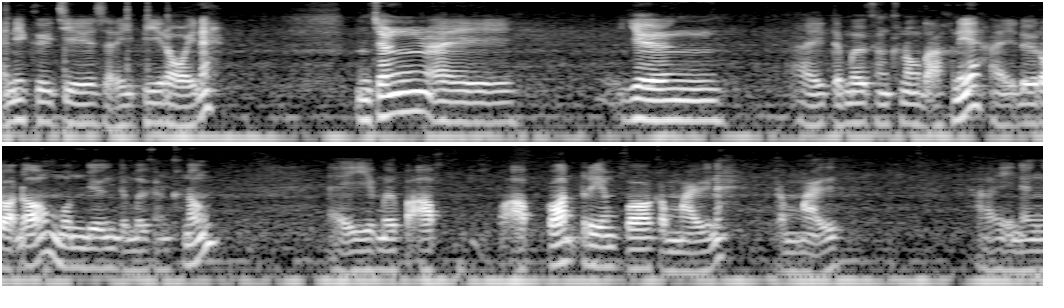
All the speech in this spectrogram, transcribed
ហើយនេះគឺជាស៊េរី200ណាអញ្ចឹងហើយ យើងហើយទៅមើលខាងក្នុងបងប្អូនហើយដោយរាល់ដងមុនយើងទៅមើលខាងក្នុងហើយយើងមើលប្រអប់ប្រអប់គាត់រៀងពណ៌កម្ៅណាកម្ៅហើយនឹង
